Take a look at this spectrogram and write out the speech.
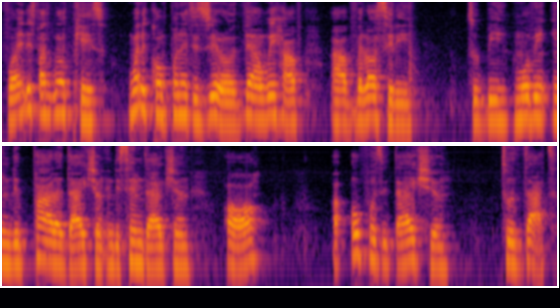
for in this particular case when the component is zero then we have our velocity to be moving in the parallel direction in the same direction or opposite direction to that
